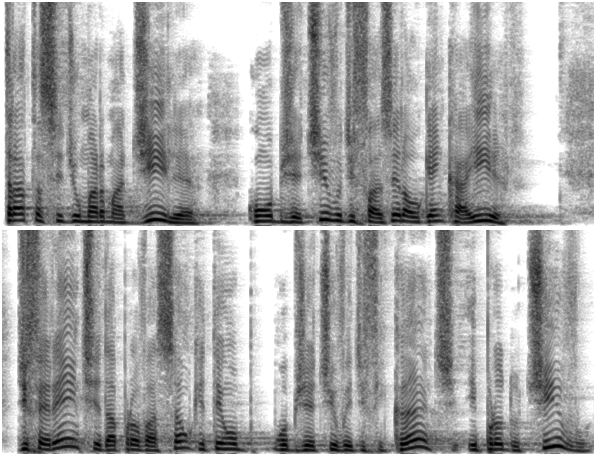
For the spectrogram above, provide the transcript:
Trata-se de uma armadilha com o objetivo de fazer alguém cair. Diferente da aprovação, que tem um objetivo edificante e produtivo,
